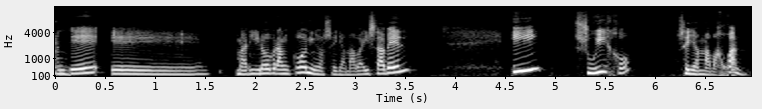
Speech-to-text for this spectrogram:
de eh, Marino Branconio se llamaba Isabel y su hijo se llamaba Juan.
